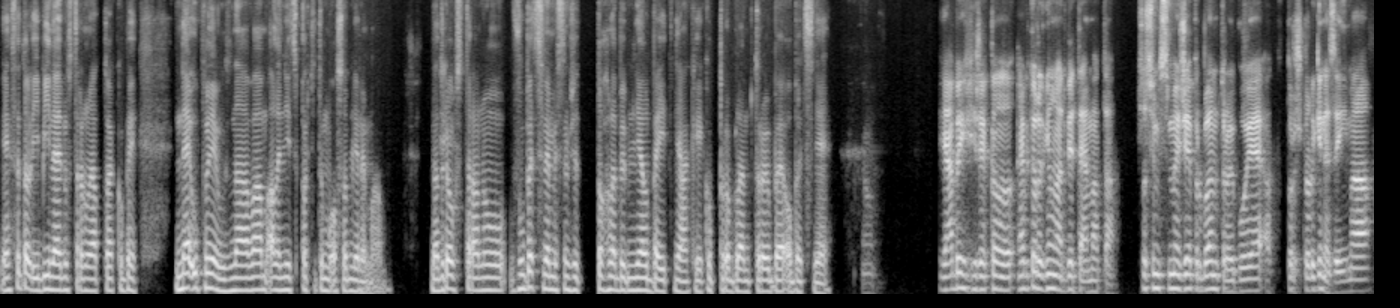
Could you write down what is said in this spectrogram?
mně se to líbí na jednu stranu, já to jakoby neúplně uznávám, ale nic proti tomu osobně nemám. Na druhou stranu vůbec si nemyslím, že tohle by měl být nějaký jako problém trojbe obecně. No. Já bych řekl, já bych to rozdělil na dvě témata. Co si myslíme, že je problém trojboje a proč to lidi nezajímá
